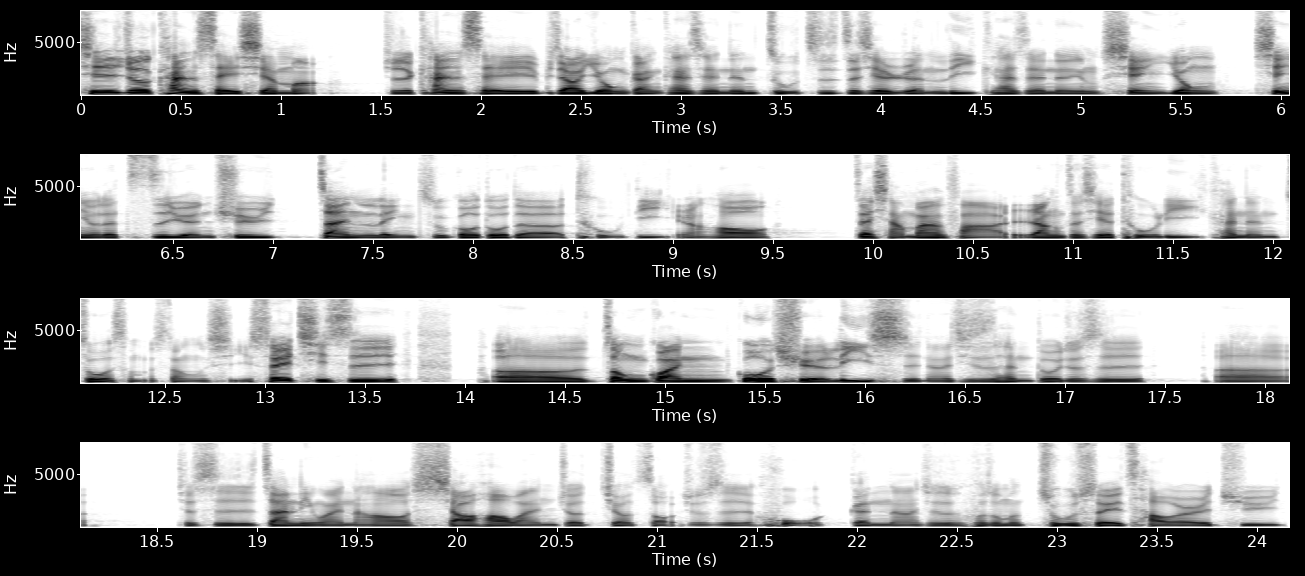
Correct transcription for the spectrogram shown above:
其实就是看谁先嘛，就是看谁比较勇敢，看谁能组织这些人力，看谁能用现用现有的资源去占领足够多的土地，然后再想办法让这些土地看能做什么东西。所以其实呃，纵观过去的历史呢，其实很多就是呃。就是占领完，然后消耗完就就走，就是火耕啊，就是或者什么逐水草而居，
